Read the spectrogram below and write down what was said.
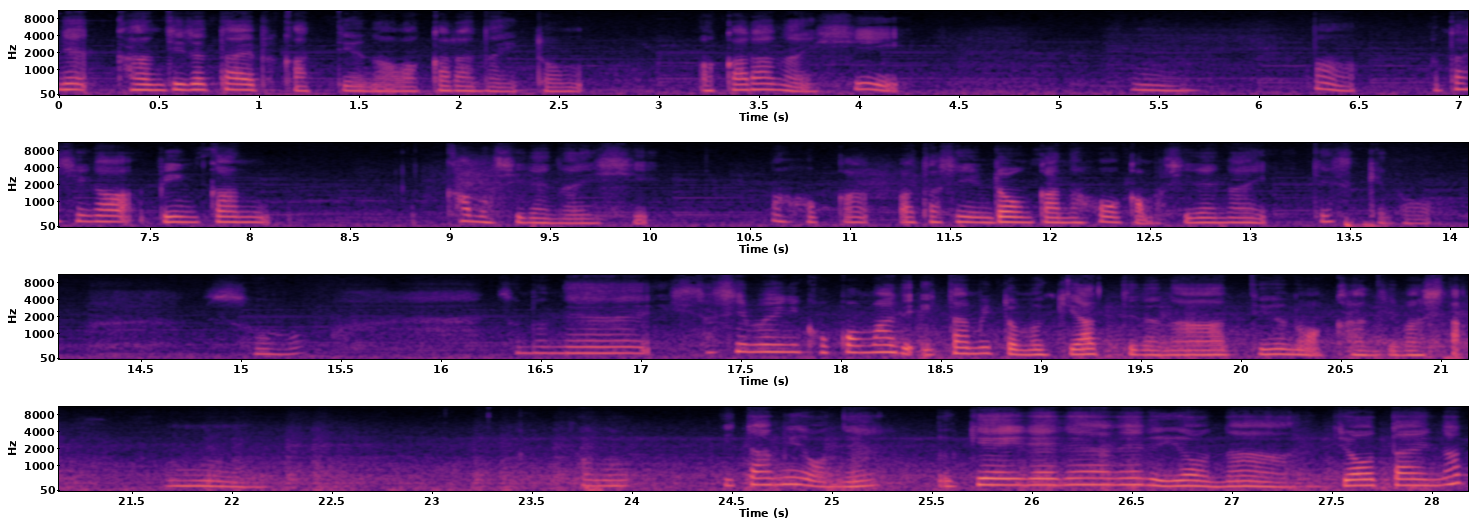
ね感じるタイプかっていうのはわからないとわからないし、うん、まあ私が敏感かもしれないし、まあ、他私に鈍感な方かもしれないですけどそう。そのね久しぶりにここまで痛みと向き合ってるなっていうのは感じました。うん、その痛みをね受け入れられるような状態になっ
